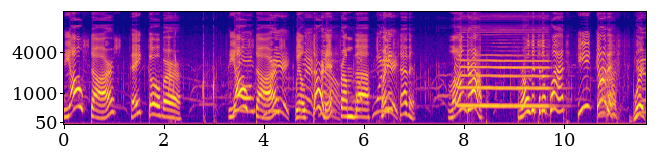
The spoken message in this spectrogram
The All-Stars take over. The All-Stars will Smash start it from the What, 28? 27. Long drop. Throws it to the flat. He got it. Great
